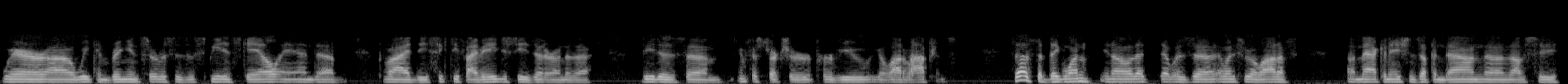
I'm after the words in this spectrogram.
where uh, we can bring in services of speed and scale and uh, provide the 65 agencies that are under the VITA's um, infrastructure purview a lot of options. So that's the big one. You know that that was uh, went through a lot of uh, machinations up and down. Uh, obviously,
